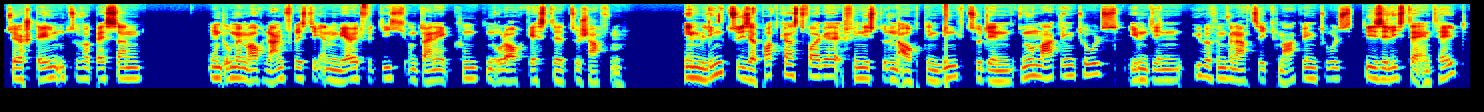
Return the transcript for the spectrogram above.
zu erstellen und zu verbessern und um eben auch langfristig einen Mehrwert für dich und deine Kunden oder auch Gäste zu schaffen. Im Link zu dieser Podcast-Folge findest du dann auch den Link zu den Immo-Marketing-Tools, eben den über 85 Marketing-Tools, die diese Liste enthält.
